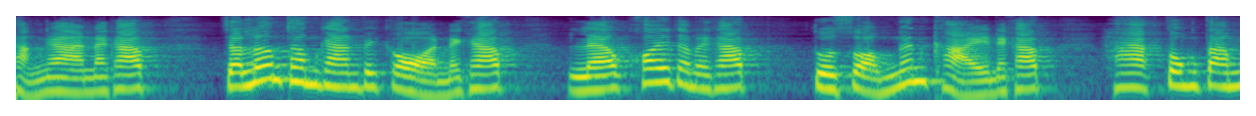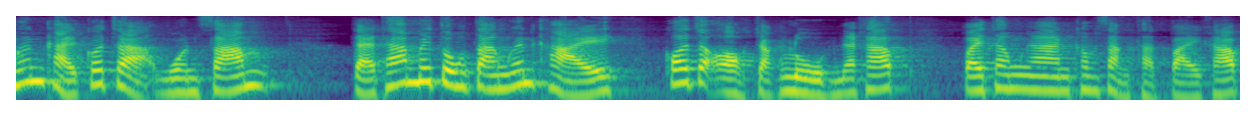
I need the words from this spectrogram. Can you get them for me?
ผังงานนะครับ จะเริ่มทำงานไปก่อนนะครับ แล้วค่อยทำไมครับ ตรวจสอบเงื่อนไขนะครับ หากตรงตามเงื่อนไขก็จะวนซ้ำแต่ถ้าไม่ตรงตามเงื่อนไขก็จะออกจากลูปนะครับ ไปทำงานคำสั่งถัดไปครับ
